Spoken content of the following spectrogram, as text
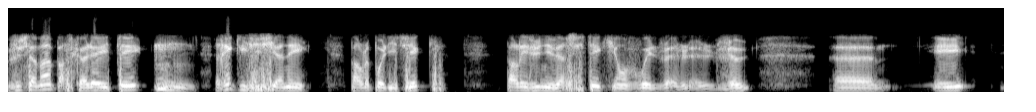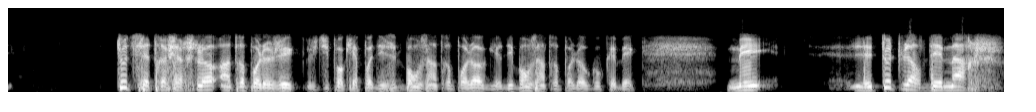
Justement parce qu'elle a été réquisitionnée par le politique, par les universités qui ont joué le, jeu. Euh, et toute cette recherche-là anthropologique, je ne dis pas qu'il n'y a pas des bons anthropologues, il y a des bons anthropologues au Québec, mais toute leur démarche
